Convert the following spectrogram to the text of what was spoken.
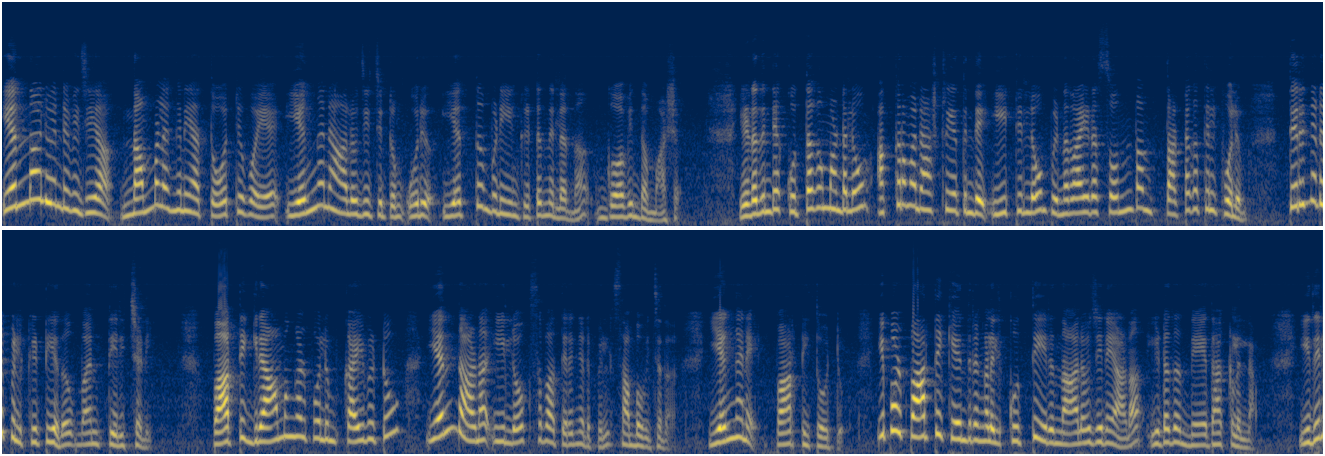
എന്നാലും എന്റെ വിജയ നമ്മൾ എങ്ങനെയാ തോറ്റുപോയെ എങ്ങനെ ആലോചിച്ചിട്ടും ഒരു എത്തും പിടിയും കിട്ടുന്നില്ലെന്ന് ഗോവിന്ദ മാഷ്. ഇടതിന്റെ കുത്തക മണ്ഡലവും അക്രമ രാഷ്ട്രീയത്തിന്റെ ഈറ്റില്ലവും പിണറായിയുടെ സ്വന്തം തട്ടകത്തിൽ പോലും തിരഞ്ഞെടുപ്പിൽ കിട്ടിയത് വൻ തിരിച്ചടി. പാർട്ടി ഗ്രാമങ്ങൾ പോലും കൈവിട്ടു. എന്താണ് ഈ ലോക്സഭാ തിരഞ്ഞെടുപ്പിൽ സംഭവിച്ചത്? എങ്ങനെ പാർട്ടി തോറ്റു? ഇപ്പോൾ പാർട്ടി കേന്ദ്രങ്ങളിൽ കുത്തിയിരുന്ന ആലോചനയാണ് ഇടത് നേതാക്കളെല്ലാം. ഇതിൽ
